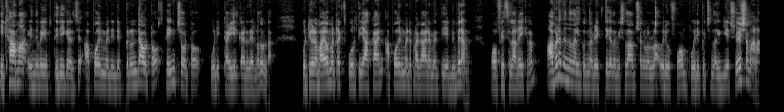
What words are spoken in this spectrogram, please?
ഇഖാമ എന്നിവയും സ്ഥിരീകരിച്ച് അപ്പോയിൻമെന്റിന്റെ പ്രിന്റ് ഔട്ടോ സ്ക്രീൻഷോട്ടോ കൂടി കയ്യിൽ കരുതേണ്ടതുണ്ട്. കുട്ടിയുടെ ബയോമെട്രിക്സ് പൂർത്തിയാക്കാൻ അപ്പോയിൻമെന്റ് പ്രകാരം എത്തിയ വിവരം ഓഫീസിൽ അറിയിക്കണം. അവിടെ നിന്ന് നൽകുന്ന വ്യക്തിഗത വിശദാംശങ്ങളുള്ള ഒരു ഫോം പൂരിപ്പിച്ച് നൽകിയ ശേഷമാണ്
